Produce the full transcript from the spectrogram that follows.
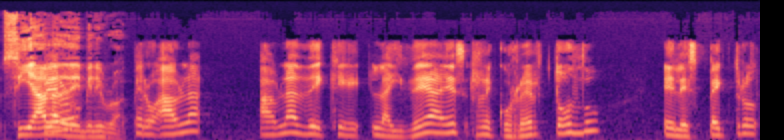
Sí habla pero- de Lee Roth. pero habla, habla de que la idea es recorrer todo el espectro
